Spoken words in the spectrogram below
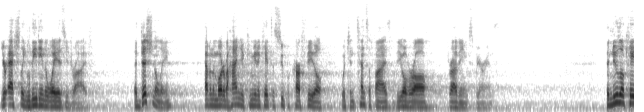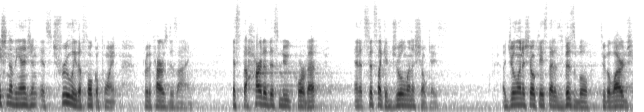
You're actually leading the way as you drive. Additionally, having the motor behind you communicates a supercar feel, which intensifies the overall driving experience. The new location of the engine is truly the focal point for the car's design. It's the heart of this new Corvette, and it sits like a jewel in a showcase. A jewel in a showcase that is visible through the large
